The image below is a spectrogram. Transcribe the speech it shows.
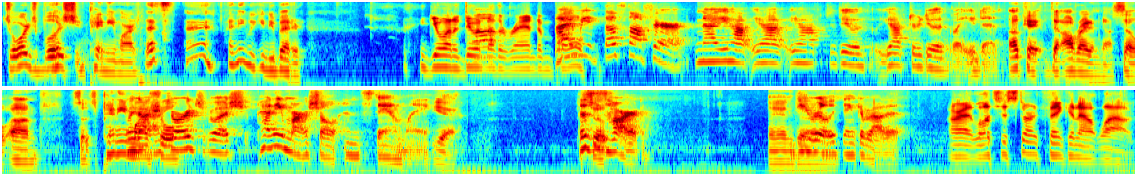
George Bush, and Penny Marshall. That's. Eh, I think we can do better. You want to do Well, another random poll? I mean, that's not fair. Now you have you have you have to do with you have to do with what you did. Okay, then I'll write them down. So um, so it's Penny We got Marshall. George Bush, Penny Marshall, and Stanley. Yeah. This So- is hard. And If you uh, really think about it. All right, let's just start thinking out loud.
